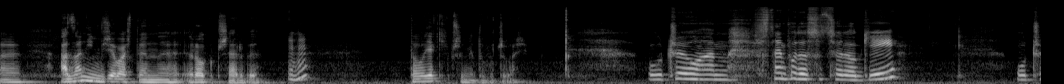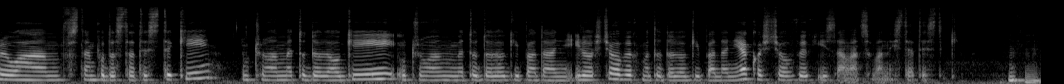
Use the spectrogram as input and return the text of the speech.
E, a zanim wzięłaś ten e, rok przerwy, Mhm. To jakich przedmiotów uczyłaś? Uczyłam wstępu do socjologii, uczyłam wstępu do statystyki, uczyłam metodologii, uczyłam metodologii badań ilościowych, metodologii badań jakościowych i zaawansowanej statystyki. Mhm.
